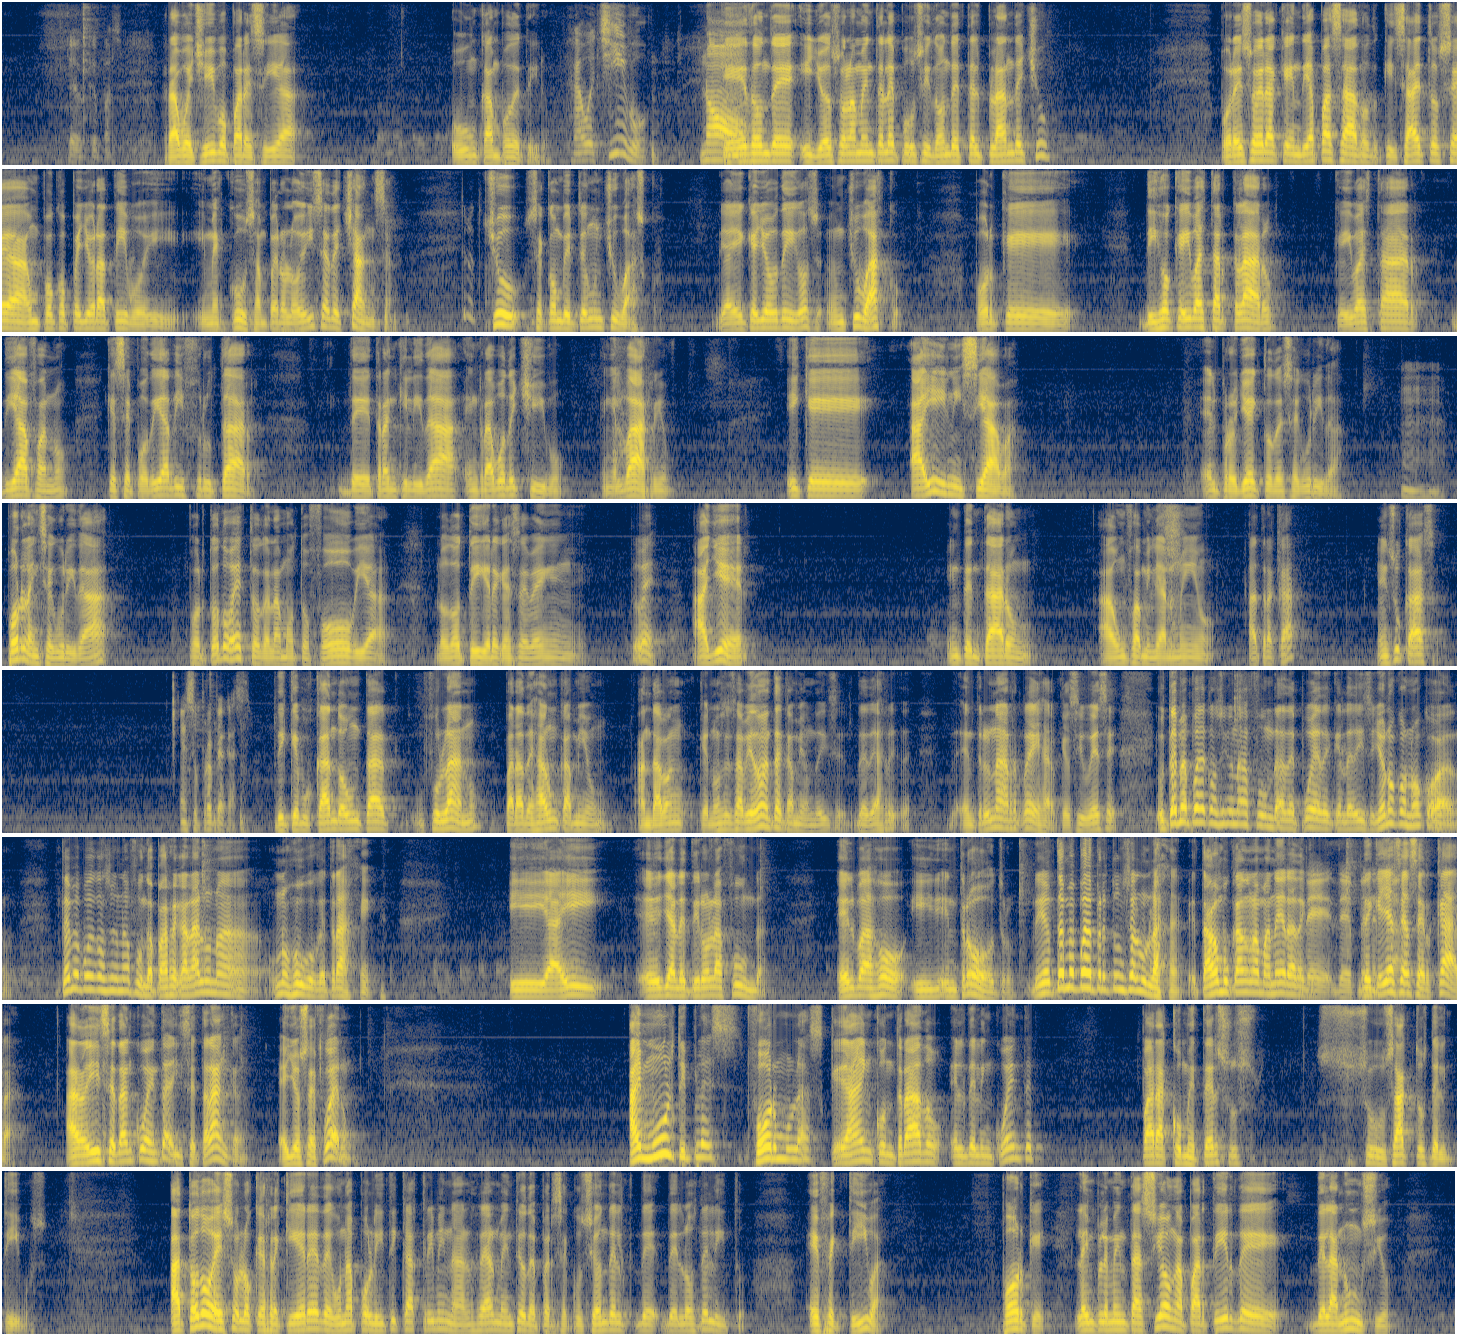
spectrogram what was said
¿Qué pasó? Rabo Chivo parecía un campo de tiro. Rabo Chivo. No. Que es donde, y yo solamente le puse, ¿y dónde está el plan de Chu? Por eso era que en día pasado, quizá esto sea un poco peyorativo y, me excusan, pero lo hice de chanza. Chu se convirtió en un chubasco. De ahí que yo digo, un chubasco, porque dijo que iba a estar claro, que iba a estar diáfano, que se podía disfrutar de tranquilidad en Rabo de Chivo, en el barrio, y que ahí iniciaba el proyecto de seguridad. Por la inseguridad, por todo esto de la motofobia, los dos tigres que se ven en... ¿tú ves? Ayer intentaron a un familiar mío atracar en su casa. En su propia casa. De que buscando a un tal fulano para dejar un camión, andaban, que no se sabía dónde está el camión, dice, desde arriba, entre una reja, que si hubiese Usted me puede conseguir una funda después de que le dice, yo no conozco a... Usted me puede conseguir una funda para regalarle unos jugos que traje. Y ahí ella le tiró la funda, él bajó y entró otro. Dije, usted me puede prestar un celular. Estaban buscando la manera de, de que ella se acercara. Ahí se dan cuenta y se trancan. Ellos se fueron. Hay múltiples fórmulas que ha encontrado el delincuente para cometer sus, sus actos delictivos. A todo eso lo que requiere de una política criminal realmente o de persecución de, los delitos efectiva, porque la implementación a partir de, del anuncio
